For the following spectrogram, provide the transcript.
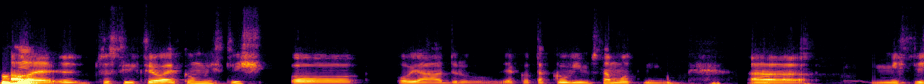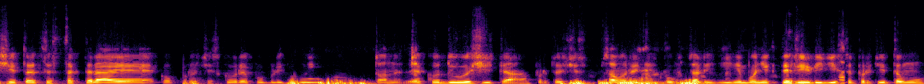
Mhm. Ale eh, co si třeba jako myslíš o, o jádru jako takovým samotným? A myslíš, že to je cesta, která je jako pro Českou republiku ta jako důležitá, protože samozřejmě spousta lidí nebo někteří lidi se proti tomu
